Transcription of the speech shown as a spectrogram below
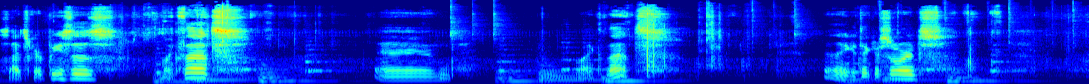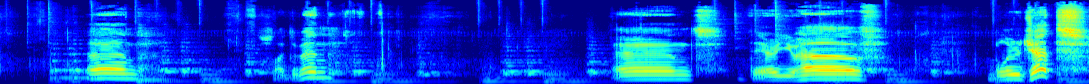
side skirt pieces, like that. And like that. And then you can take your swords and slide them in. And there you have Blue Jet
